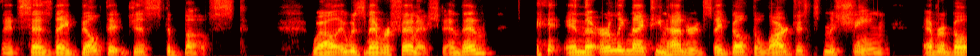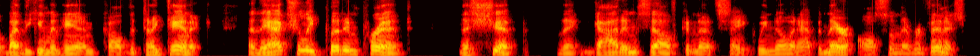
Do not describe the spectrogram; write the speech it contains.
that says they built it just to boast. Well, it was never finished. And then in the early 1900s, they built the largest machine ever built by the human hand called the Titanic. And they actually put in print the ship that God himself could not sink. We know what happened there, also never finished.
